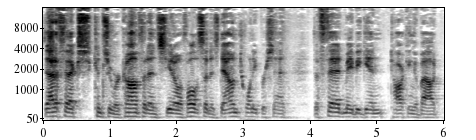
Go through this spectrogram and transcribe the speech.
that affects consumer confidence. You know, if all of a sudden it's down 20%, the Fed may begin talking about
